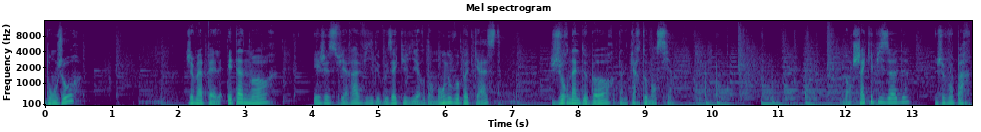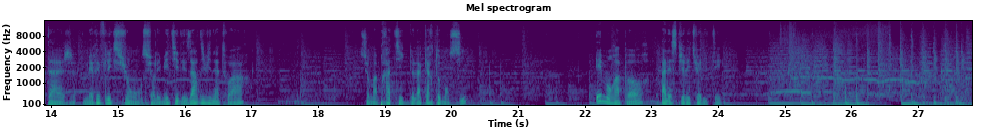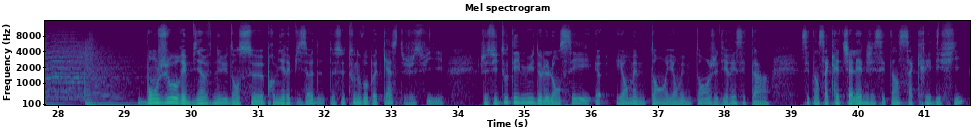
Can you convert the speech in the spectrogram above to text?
Bonjour, je m'appelle Ethan Moore et je suis ravi de vous accueillir dans mon nouveau podcast, Journal de bord d'un cartomancien. Dans chaque épisode, je vous partage mes réflexions sur les métiers des arts divinatoires, sur ma pratique de la cartomancie et mon rapport à la spiritualité. Bonjour et bienvenue dans ce premier épisode de ce tout nouveau podcast. Je suis, je suis tout ému de le lancer et, en même temps, et en même temps, je dirais c'est un, c'est un sacré challenge et c'est un sacré défi.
